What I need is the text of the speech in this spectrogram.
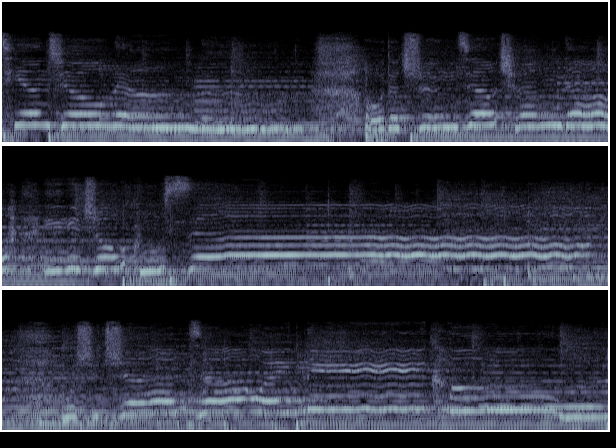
天就亮了，我的唇角尝到一种苦涩。我是真的为你哭了，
